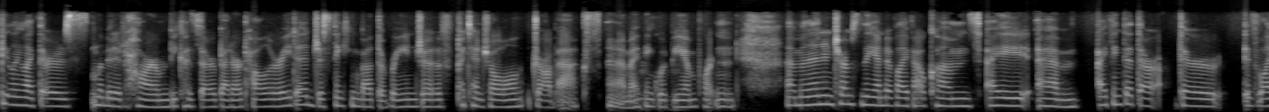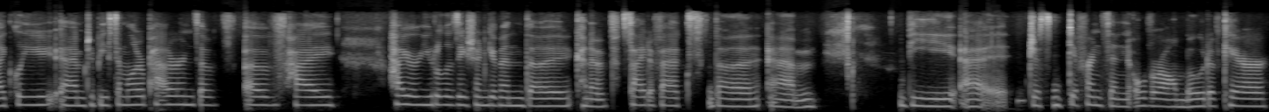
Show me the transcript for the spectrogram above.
feeling like there's limited harm because they're better tolerated just thinking about the range of potential drawbacks um, i think would be important. Um, and then in terms of the end of life outcomes i um, i think that there there is likely um, to be similar patterns of of high higher utilization given the kind of side effects the um, the uh, just difference in overall mode of care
